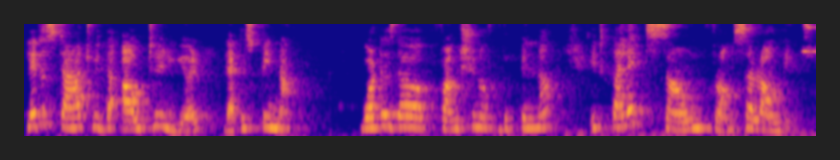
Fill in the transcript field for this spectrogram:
Let us start with the outer ear that is pinna. What is the function of the pinna? It collects sound from surroundings.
